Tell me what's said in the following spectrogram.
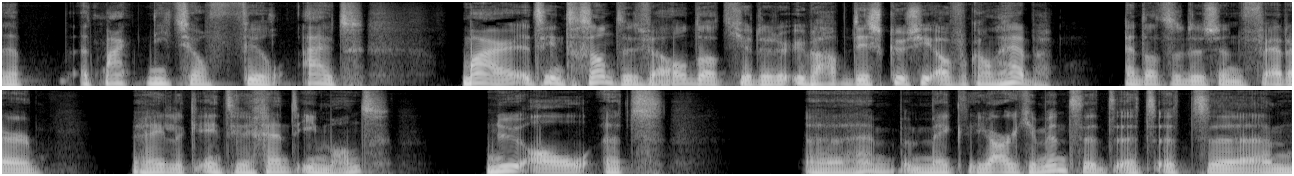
dat, het maakt niet zoveel uit. Maar het interessante is wel dat je er überhaupt discussie over kan hebben. En dat er dus een verder redelijk intelligent iemand nu al het eh, make the argument, het, het, het ehm,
